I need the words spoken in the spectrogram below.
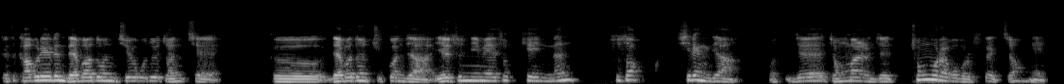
그래서 가브리엘은 네바돈 지역 우주 전체 그 네바돈 주권자 예수님에 속해 있는 수석 실행자 어, 이제 정말 이제 총무라고 부를 수가 있죠. 예,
